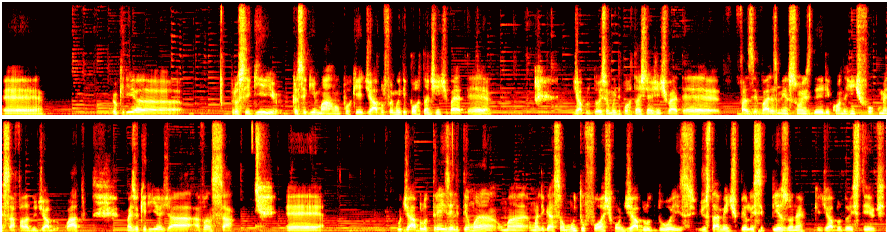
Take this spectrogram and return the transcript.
É, eu queria prosseguir, prosseguir, Marlon, porque Diablo foi muito importante, a gente vai até. Diablo 2 foi muito importante, né? a gente vai até fazer várias menções dele quando a gente for começar a falar do Diablo 4, mas eu queria já avançar. É, o Diablo 3 ele tem uma, uma, uma ligação muito forte com o Diablo 2, justamente pelo esse peso né, que Diablo 2 teve.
